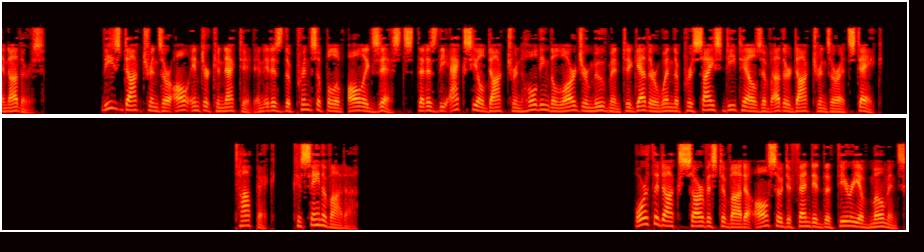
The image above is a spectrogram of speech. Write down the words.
and others. These doctrines are all interconnected and it is the principle of all exists that is the axial doctrine holding the larger movement together when the precise details of other doctrines are at stake. Kasanavada Orthodox Sarvastivada also defended the theory of moments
